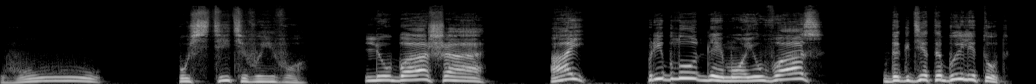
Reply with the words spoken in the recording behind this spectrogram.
у, -у, -у Пустите вы его! Любаша! Ай, приблудный мой, у вас? Да где-то были тут?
